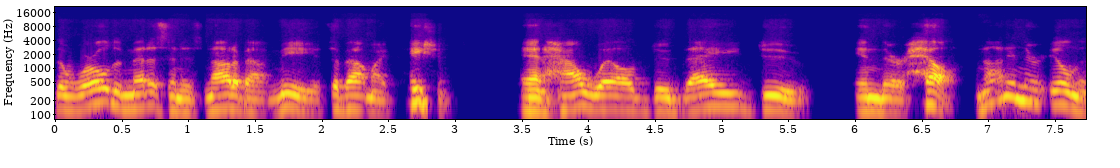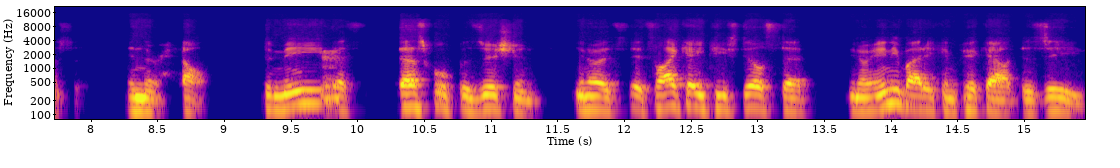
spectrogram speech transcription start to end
the world of medicine is not about me, it's about my patients and how well do they do in their health, not in their illnesses, in their health. To me, hmm. a successful physician, you know, it's it's like AT Still said, you know, anybody can pick out disease.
